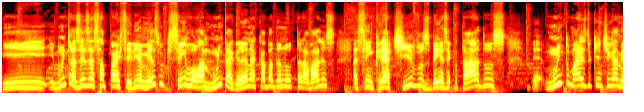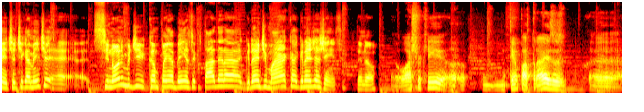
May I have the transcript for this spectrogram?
E, e muitas vezes essa parceria, mesmo que sem enrolar muita grana, acaba dando trabalhos assim, criativos, bem executados. é, muito mais do que antigamente. Antigamente, é, sinônimo de campanha bem executada era grande marca, grande agência, entendeu? Eu acho que uh, um tempo atrás eh,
